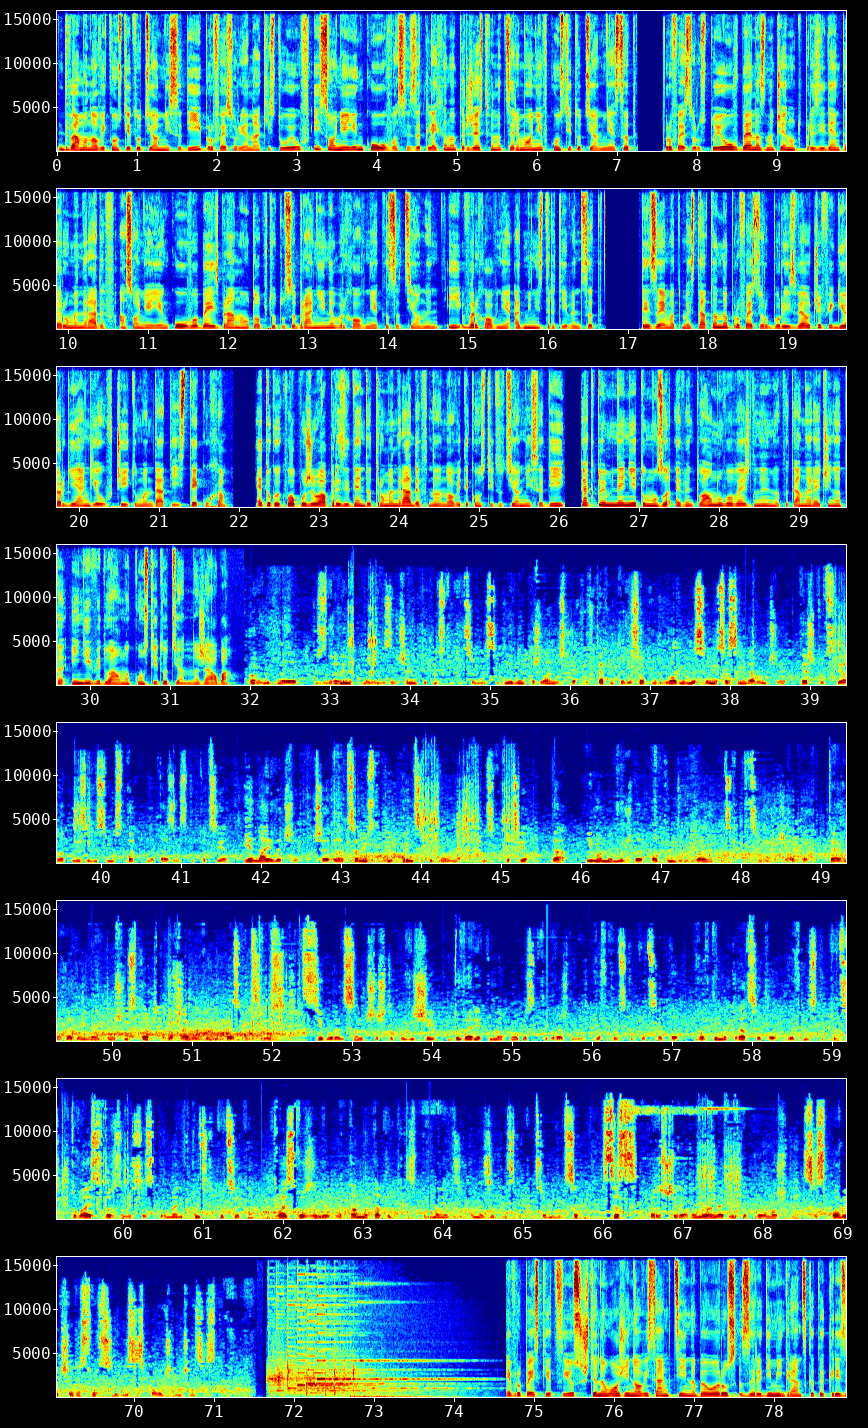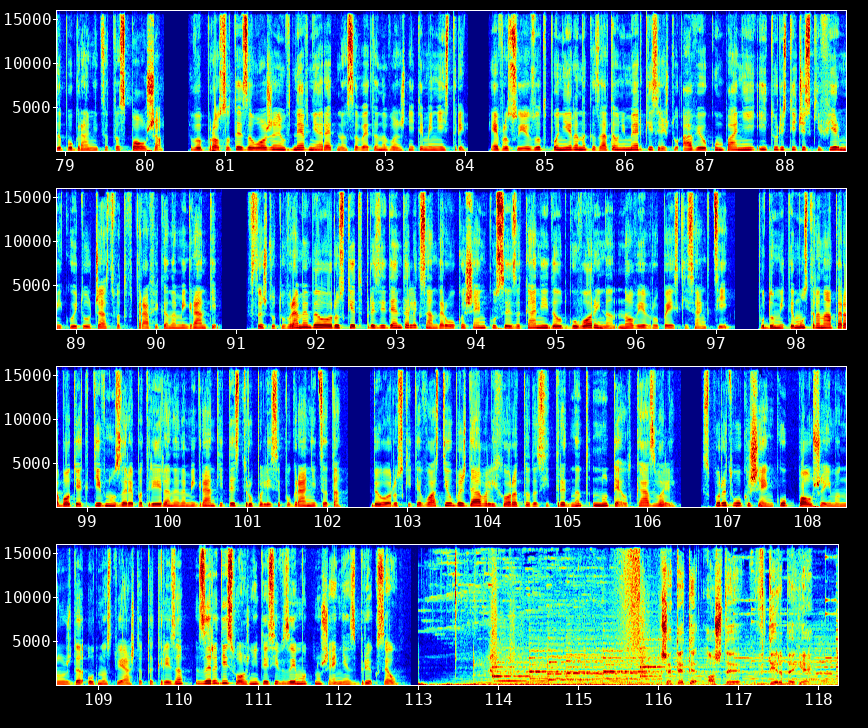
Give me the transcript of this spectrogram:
Двама нови конституционни съдии, професор Янаки Стоилов и Соня Янкулова, се заклеха на тържествена церемония в Конституционния съд. Професор Стоилов бе назначен от президента Румен Радев, а Соня Янкулова бе избрана от Общото събрание на Върховния касационен и Върховния административен съд. Те заемат местата на професор Борис Велчев и Георги Ангелов, чието мандати изтекоха. Ето какво пожела президентът Румен Радев на новите конституционни съдии, както и мнението му за евентуално въвеждане на така наречената индивидуална конституционна жалба. Първо да поздравим на назначените конституционни съдии, да им пожелаем успех в тяхната високо отговорна мисия. Не се съмнявам, че те ще отстояват независимостта на тази институция и най-вече, че ценностите и принципите на нашата конституция. Да, имаме нужда от индивидуална конституционна жалба. Тя е въведена в държави от Европейския съюз. Сигурен съм, че ще повиши доверието на българските граждани в Конституцията, в демокрацията, в институцията. Това е свързано с промени в Конституцията, това е свързано от там нататък с промени в закона за Конституционния съд, с разширяване на неговите правомощия, с повече ресурси и с повече личен състав. Европейският съюз ще наложи нови санкции на Беларус заради мигрантската криза по границата с Полша. Въпросът е заложен в дневния ред на съвета на външните министри. Евросъюзът планира наказателни мерки срещу авиокомпании и туристически фирми, които участват в трафика на мигранти. В същото време беларуският президент Александър Лукашенко се закани да отговори на нови европейски санкции. По думите му, страната работи активно за репатриране на мигрантите, струпали се по границата. Беларуските власти убеждавали хората да си тръгнат, но те отказвали. Според Лукашенко, Полша има нужда от настоящата криза заради сложните си взаимоотношения с Брюксел. Четете още в Дирбеге.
